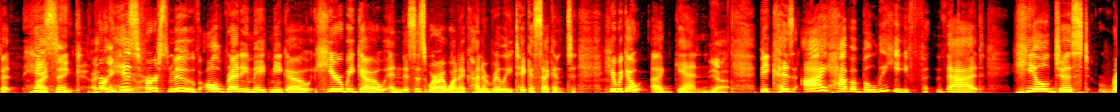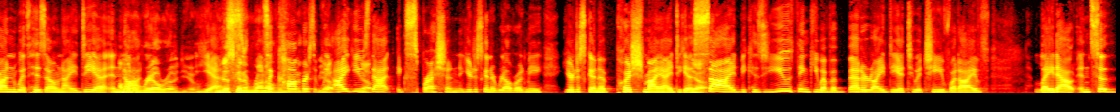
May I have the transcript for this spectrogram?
but his I think- I think his first move already made me go, here we go, and this is where I want to kind of really take a second. To, here we go again. Yeah. because I have a belief that he'll just run with his own idea and I'm not gonna railroad you. Yes. I'm just gonna run it's over a converse- Yep, I use yep. that expression. You're just going to railroad me. You're just going to push my idea Yeah. aside because you think you have a better idea to achieve what I've laid out. And so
